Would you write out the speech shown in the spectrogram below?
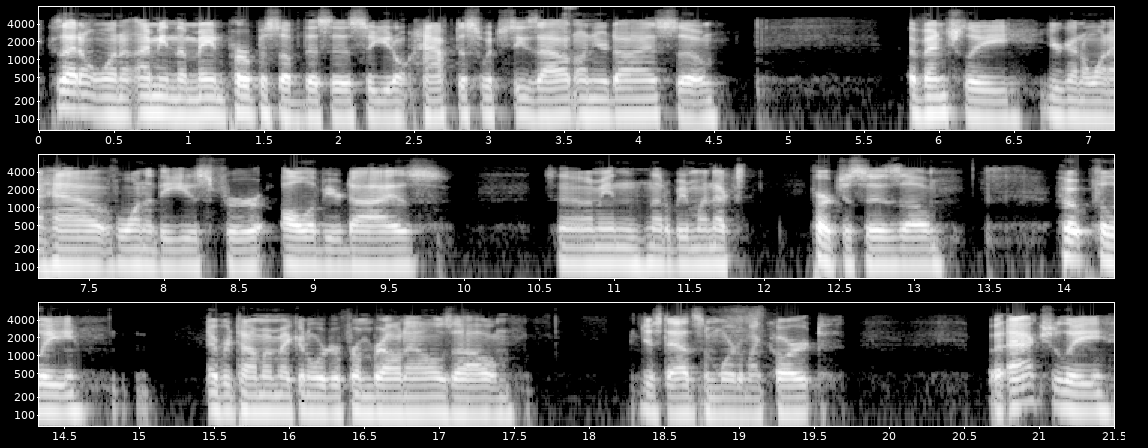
Because I don't want to, I mean, the main purpose of this is so you don't have to switch these out on your dies. So eventually you're going to want to have one of these for all of your dies. So, I mean, that'll be my next purchases. I'll hopefully every time I make an order from Brownells, I'll just add some more to my cart. But actually,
